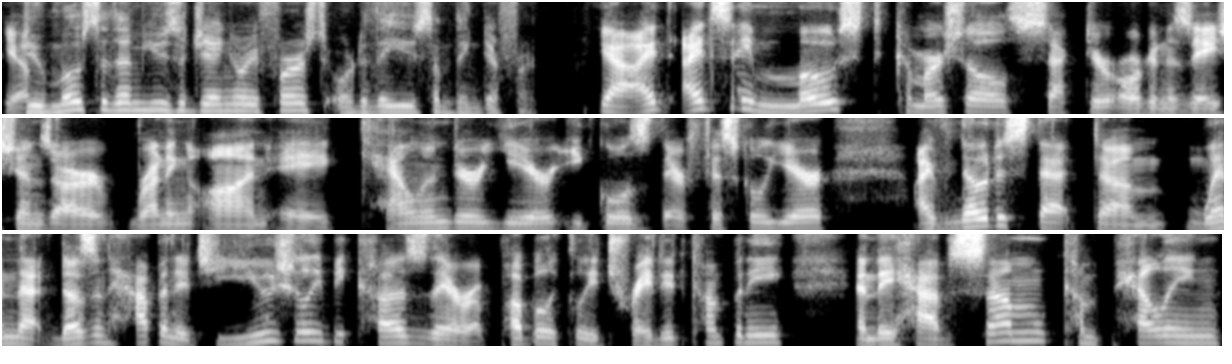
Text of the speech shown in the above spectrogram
Yep. Do most of them use a January 1st or do they use something different? Yeah, I'd, I'd say most commercial sector organizations are running on a calendar year equals their fiscal year. I've noticed that um, when that doesn't happen, it's usually because they're a publicly traded company and they have some compelling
